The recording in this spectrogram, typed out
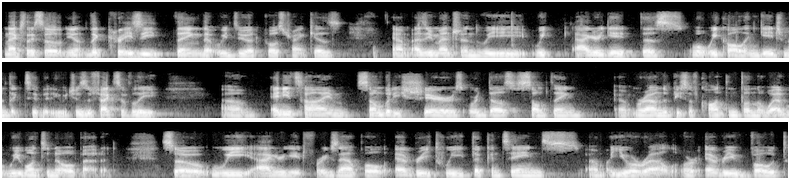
And actually, so you know, the crazy thing that we do at PostRank is, um, as you mentioned, we we aggregate this what we call engagement activity, which is effectively um, anytime somebody shares or does something around a piece of content on the web, we want to know about it. So we aggregate, for example, every tweet that contains um, a URL, or every vote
